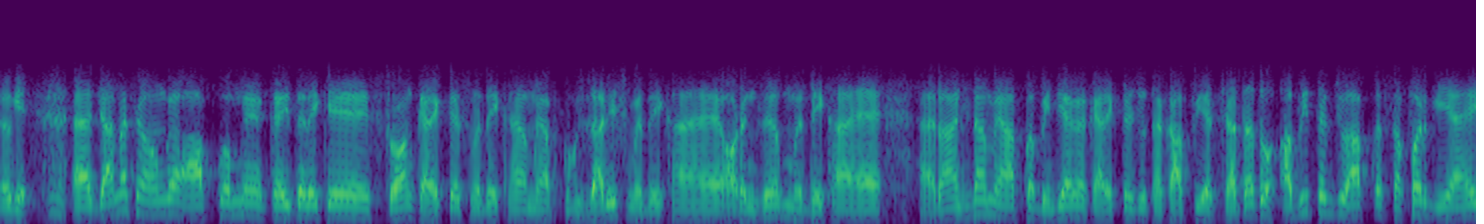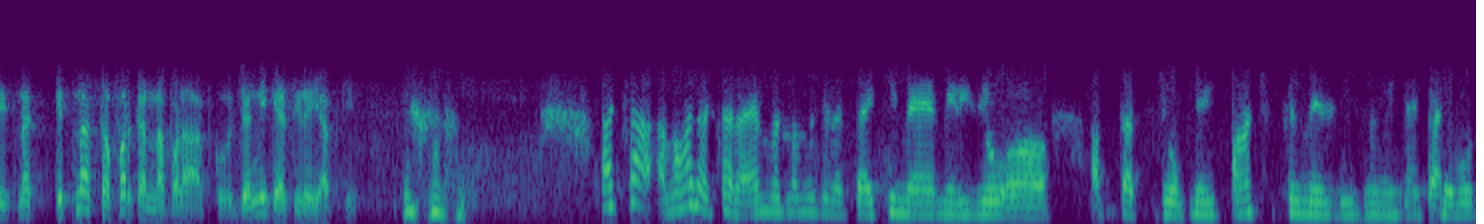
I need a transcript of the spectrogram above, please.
Okay okay. जानना चाहूँगा, आपको हमने कई तरह के स्ट्रॉन्ग कैरेक्टर्स में देखा है, हमने आपको गुजारिश में देखा है, औरंगज़ेब में देखा है रांझना में आपका बिंदिया का कैरेक्टर जो था काफ़ी अच्छा था। तो अभी तक जो आपका सफ़र गया है, इतना कितना सफ़र करना पड़ा आपको? जर्नी कैसी रही आपकी? अच्छा बहुत अच्छा रहा है। मतलब मुझे लगता है कि मैं, मेरी जो अब तक जो मेरी पाँच फ़िल्में रिलीज़ हुई हैं, चाहे वो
